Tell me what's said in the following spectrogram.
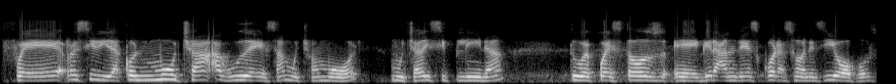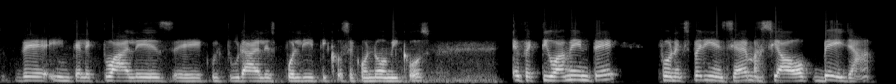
Fue recibida con mucha agudeza, mucho amor, mucha disciplina, tuve puestos eh, grandes corazones y ojos de intelectuales, eh, culturales, políticos, económicos. Efectivamente, fue una experiencia demasiado bella.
